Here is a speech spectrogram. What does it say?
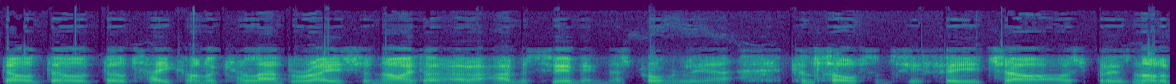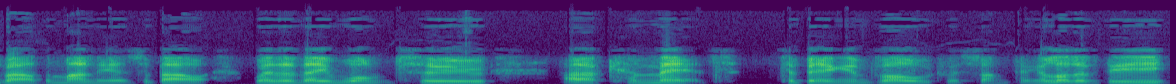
they'll they'll they'll take on a collaboration. I don't. I'm assuming there's probably a consultancy fee charged, but it's not about the money. It's about whether they want to uh, commit to being involved with something. A lot of the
